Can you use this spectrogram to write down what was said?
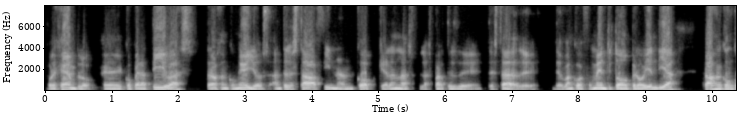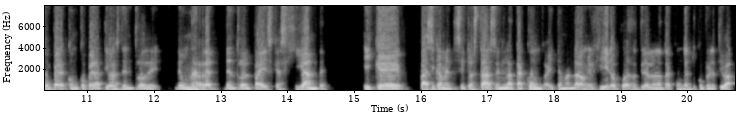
Por ejemplo, eh, cooperativas trabajan con ellos. Antes estaba Financop, que eran las, las partes de, de esta, de, de, Banco de Fomento y todo, pero hoy en día trabajan con, con cooperativas dentro de de una red dentro del país que es gigante y que básicamente si tú estás en la Tacunga y te mandaron el giro, puedes retirarlo en la Tacunga en tu cooperativa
